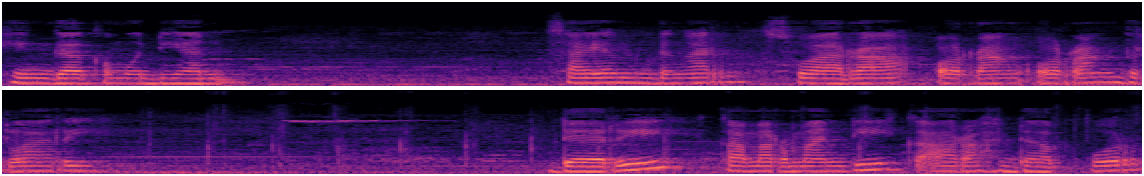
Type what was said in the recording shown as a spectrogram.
Hingga kemudian saya mendengar suara orang-orang berlari dari kamar mandi ke arah dapur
